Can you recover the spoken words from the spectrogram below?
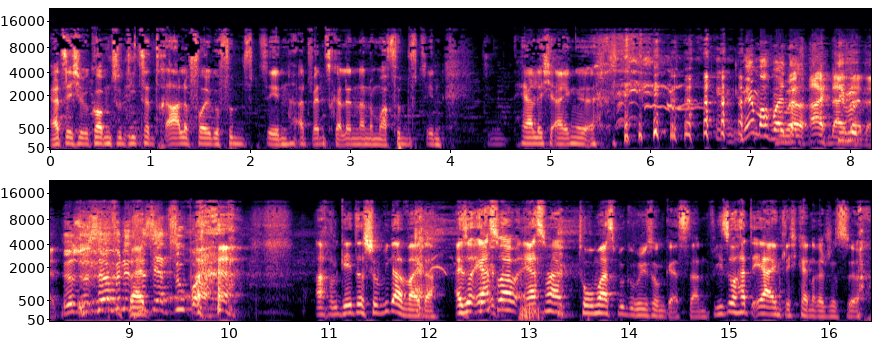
Herzlich willkommen zu die zentrale Folge 15, Adventskalender Nummer 15. Sie sind herrlich einge... Nee, mach weiter. Nein, nein, Die nein, nein. Regisseur findet das jetzt super. Ach, geht das schon wieder weiter? Also erstmal erstmal Thomas Begrüßung gestern. Wieso hat er eigentlich keinen Regisseur?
